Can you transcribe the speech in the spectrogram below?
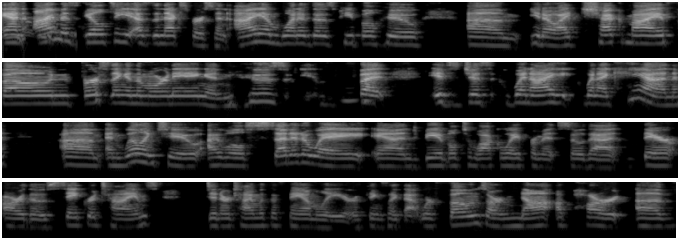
And I'm as guilty as the next person. I am one of those people who, um, you know, I check my phone first thing in the morning and who's, but it's just when I, when I can, um, and willing to, I will set it away and be able to walk away from it so that there are those sacred times, dinner time with the family or things like that, where phones are not a part of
